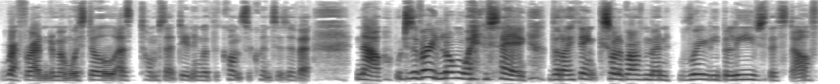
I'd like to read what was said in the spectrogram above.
referendum and we're still, as Tom said, dealing with the consequences of it now, which is a very long way of saying that I think Suella Braverman really believes this stuff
